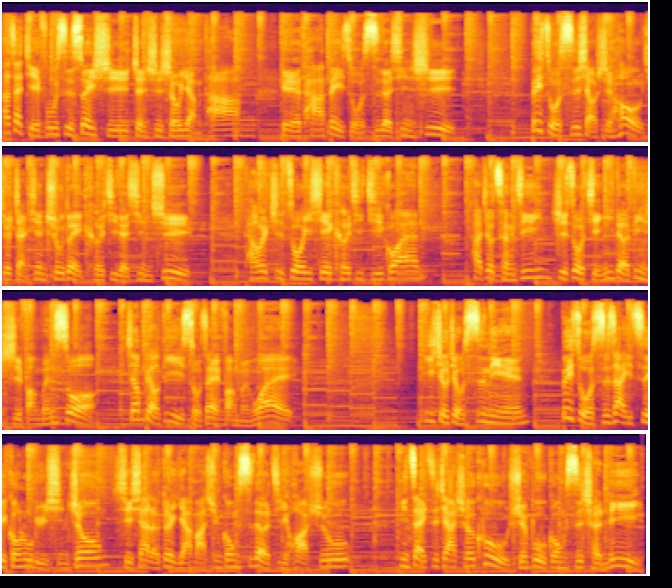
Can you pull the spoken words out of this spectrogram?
他在杰夫四岁时正式收养他，给了他贝佐斯的姓氏。贝佐斯小时候就展现出对科技的兴趣，他会制作一些科技机关。他就曾经制作简易的定时房门锁，将表弟锁在房门外。一九九四年。贝佐斯在一次公路旅行中写下了对亚马逊公司的计划书，并在自家车库宣布公司成立。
